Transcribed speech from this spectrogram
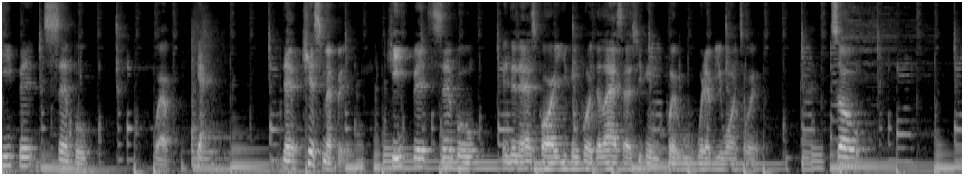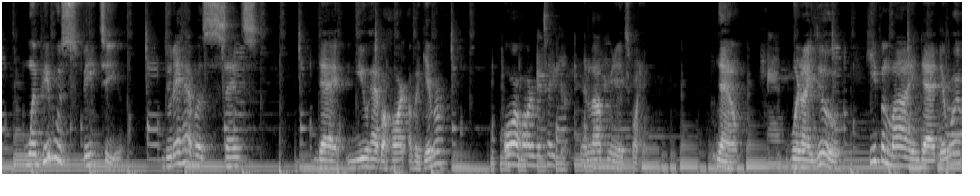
Keep it simple. Well, yeah. The kiss method. Keep it simple. And then the S part, you can put the last S, you can put whatever you want to it. So, when people speak to you, do they have a sense that you have a heart of a giver or a heart of a taker. And allow me to explain. Now, when I do, keep in mind that there will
